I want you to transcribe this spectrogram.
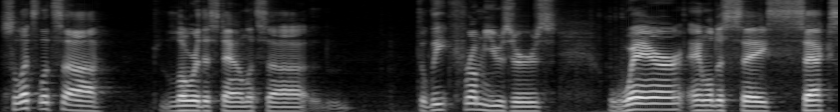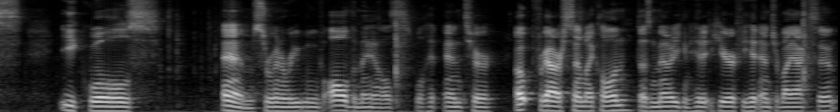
So let's let's uh, lower this down. Let's uh, delete from users where, and we'll just say sex equals m. So we're going to remove all the males. We'll hit enter. Oh, forgot our semicolon. Doesn't matter. You can hit it here if you hit enter by accident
